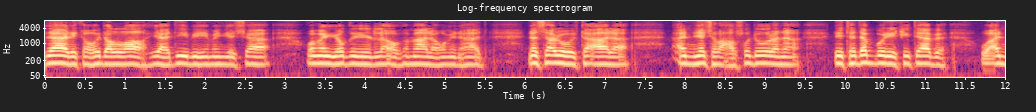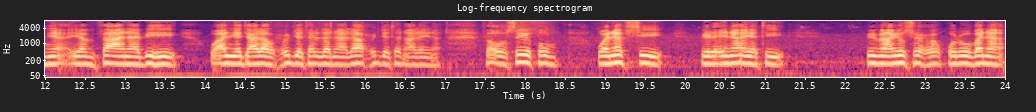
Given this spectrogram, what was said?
ذلك هدى الله يهدي به من يشاء ومن يضلل الله فما له من هاد. نسأله تعالى أن يشرح صدورنا لتدبر كتابه وأن ينفعنا به وأن يجعله حجة لنا لا حجة علينا. فأوصيكم ونفسي بالعناية بما يصلح قلوبنا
